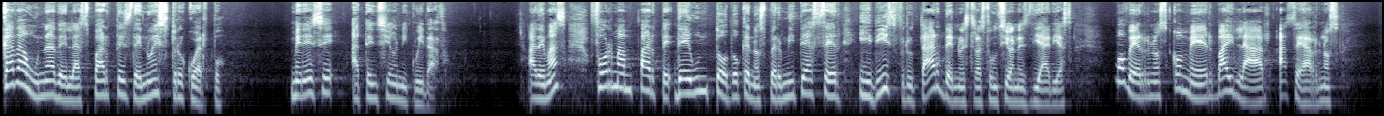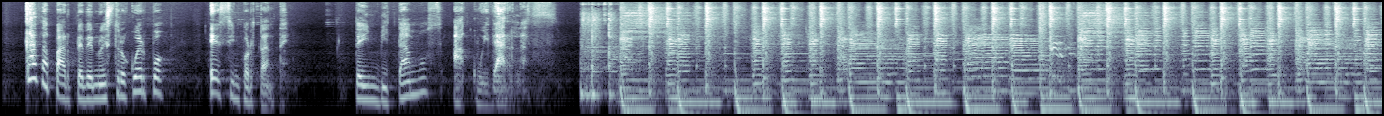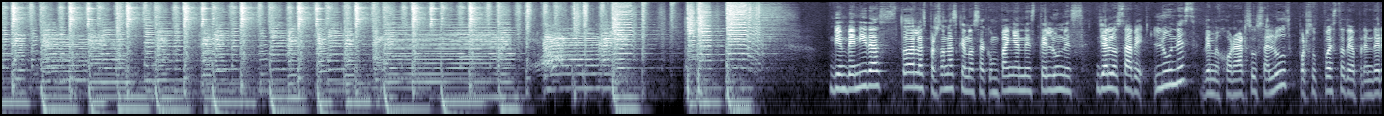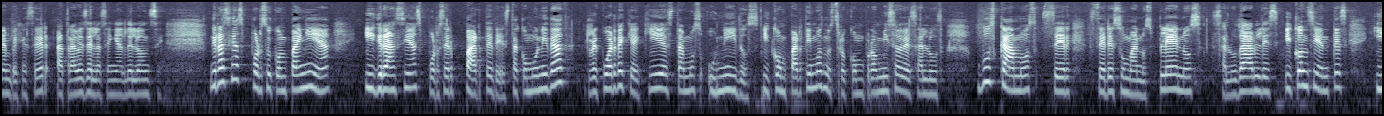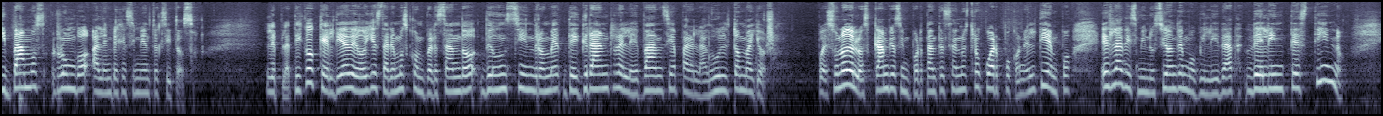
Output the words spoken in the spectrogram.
Cada una de las partes de nuestro cuerpo merece atención y cuidado. Además, forman parte de un todo que nos permite hacer y disfrutar de nuestras funciones diarias. Movernos, comer, bailar, asearnos. Cada parte de nuestro cuerpo es importante. Te invitamos a cuidarlas. Bienvenidas todas las personas que nos acompañan este lunes. Ya lo sabe, lunes de mejorar su salud, por supuesto de aprender a envejecer a través de la señal del 11. Gracias por su compañía y gracias por ser parte de esta comunidad. Recuerde que aquí estamos unidos y compartimos nuestro compromiso de salud. Buscamos ser seres humanos plenos, saludables y conscientes y vamos rumbo al envejecimiento exitoso. Le platico que el día de hoy estaremos conversando de un síndrome de gran relevancia para el adulto mayor. Pues uno de los cambios importantes en nuestro cuerpo con el tiempo es la disminución de movilidad del intestino.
